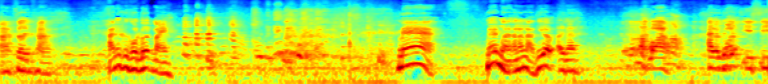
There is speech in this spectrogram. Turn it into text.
อะเชิญค่ะ อันนี้คือคนเลิศไหม แม่ แม่เหมือนอันนั้นหนะที่แบบอะไรนะ ว่าอะไรวอตอีซี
